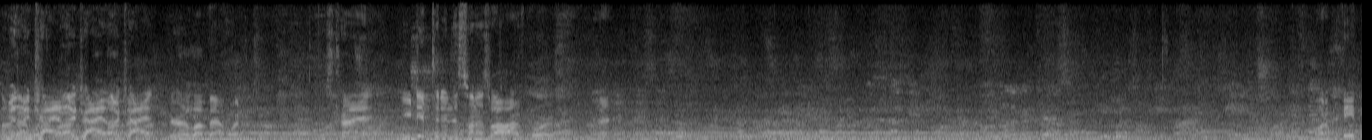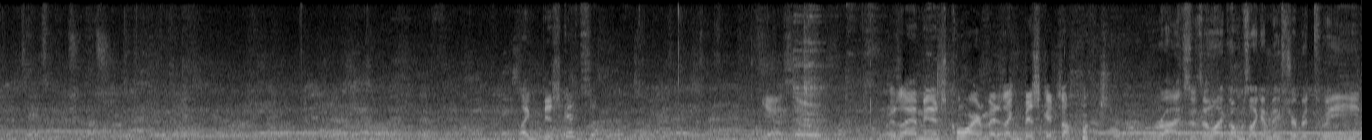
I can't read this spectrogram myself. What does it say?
Let me let me try it. Let me try it. Let me try it. You're gonna love that one. Let's try it. You dipped it in this one as well, huh? Of course. Okay. Bon appetit. Like biscuits? Yeah, so It's like I mean it's corn, but it's like biscuits almost. right, so it's like almost like a mixture between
